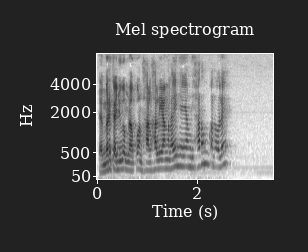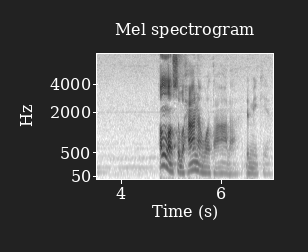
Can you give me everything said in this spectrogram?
Dan mereka juga melakukan hal-hal yang lainnya yang diharamkan oleh Allah Subhanahu wa taala. Demikian.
